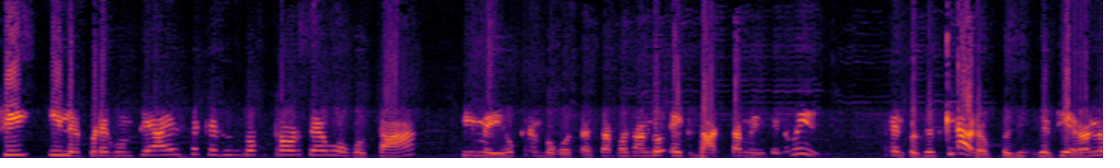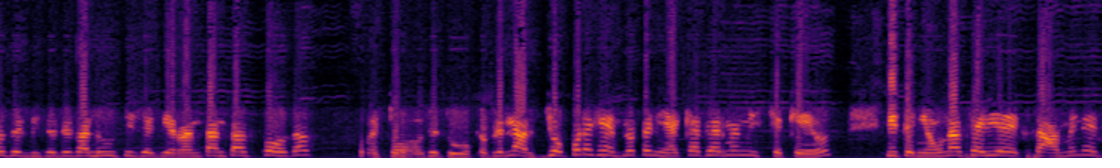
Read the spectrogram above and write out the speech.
Sí, y le pregunté a este que es un doctor de Bogotá y me dijo que en Bogotá está pasando exactamente lo mismo. Entonces, claro, pues si se cierran los servicios de salud, si se cierran tantas cosas, pues todo se tuvo que frenar. Yo, por ejemplo, tenía que hacerme mis chequeos y tenía una serie de exámenes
